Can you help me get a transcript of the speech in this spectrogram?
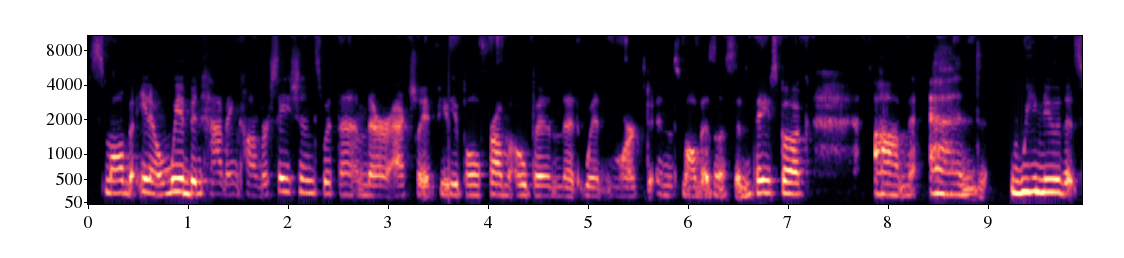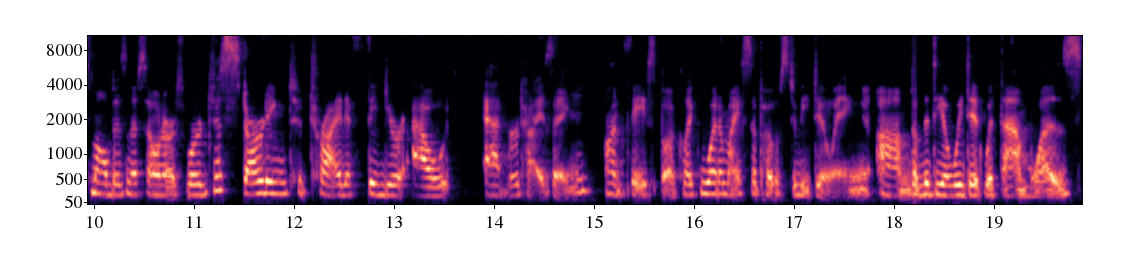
small bu- you know we had been having conversations with them there are actually a few people from open that went and worked in small business in facebook um, and we knew that small business owners were just starting to try to figure out advertising on Facebook. Like, what am I supposed to be doing? Um, so the deal we did with them was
